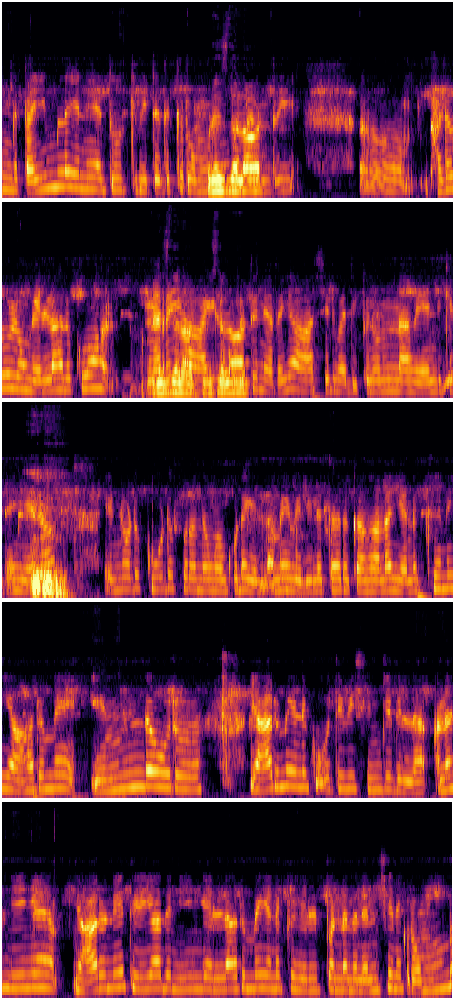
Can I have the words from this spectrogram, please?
இந்த டைம்ல என்னைய தூக்கி விட்டதுக்கு ரொம்ப. நன்றி. கடவுள் உங்க எல்லாருக்கும் நிறைய ஆயுள். கொடுத்து நிறைய ஆசீர்வதிக்கணும்னு நான் வேண்டிக்கிறேன். ஏன்னா என்னோட கூட பிறந்தவங்க கூட எல்லாமே வெளியில தான் இருக்காங்க. ஆனா எனக்குன்னு யாருமே எந்த ஒரு யாருமே எனக்கு உதவி செஞ்சதில்ல. ஆனா நீங்க யாருன்னே தெரியாத நீங்க எல்லாருமே எனக்கு ஹெல்ப் பண்ணதை நினைச்சு எனக்கு ரொம்ப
